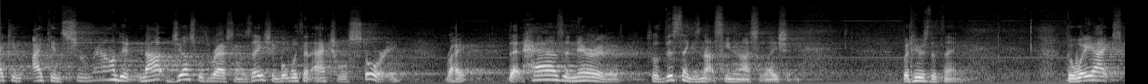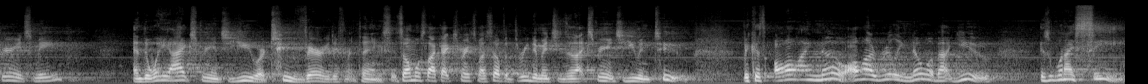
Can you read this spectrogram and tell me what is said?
I, can, I can surround it not just with rationalization, but with an actual story, right? That has a narrative so this thing is not seen in isolation. But here's the thing the way I experience me and the way I experience you are two very different things. It's almost like I experience myself in three dimensions and I experience you in two. Because all I know, all I really know about you is what I see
